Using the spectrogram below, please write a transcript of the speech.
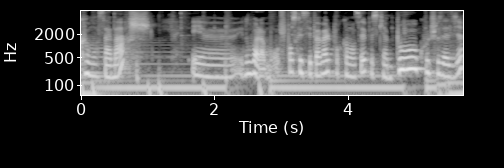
Comment ça marche? Et, donc voilà, je pense que c'est pas mal pour commencer parce qu'il y a beaucoup de choses à dire.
